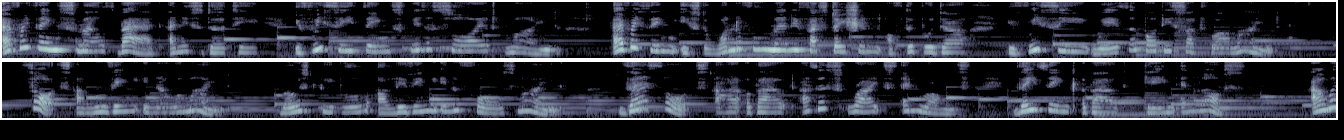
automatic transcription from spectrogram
Everything smells bad and is dirty if we see things with a soiled mind. Everything is the wonderful manifestation of the Buddha if we see with a bodhisattva mind. Thoughts are moving in our mind. Most people are living in a false mind. Their thoughts are about others' rights and wrongs. They think about gain and loss. Our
